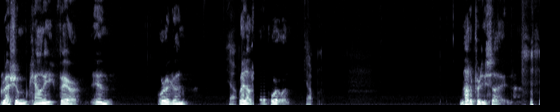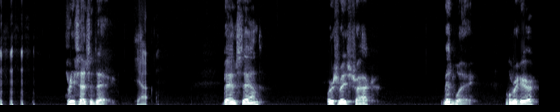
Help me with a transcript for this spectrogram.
Gresham County Fair in Oregon, yeah. right outside of Portland. Yep. Not a pretty sight. Three sets a day. Yeah. Bandstand, horse racetrack, Midway. Over here,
